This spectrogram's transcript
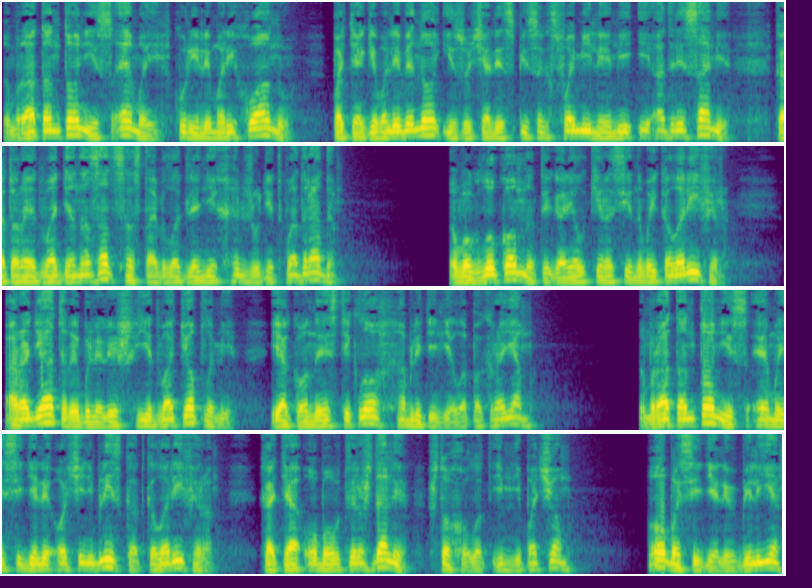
Брат Антоний с Эмой курили марихуану, потягивали вино, изучали список с фамилиями и адресами, которые два дня назад составила для них Джудит Квадрада. В углу комнаты горел керосиновый калорифер, а радиаторы были лишь едва теплыми, и оконное стекло обледенело по краям. Брат Антоний с Эмой сидели очень близко от калорифера, хотя оба утверждали, что холод им нипочем. Оба сидели в белье.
